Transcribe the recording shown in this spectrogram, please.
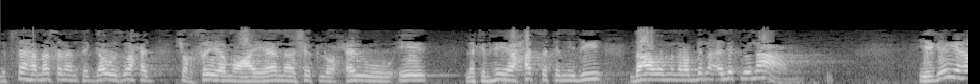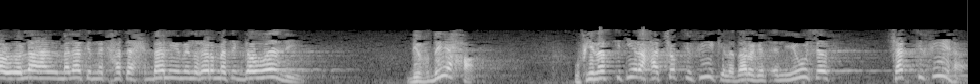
نفسها مثلا تتجوز واحد شخصية معينة شكله حلو وإيه لكن هي حست إن دي دعوة من ربنا قالت له نعم. يجيها ويقول لها الملاك إنك هتحبلي من غير ما تتجوزي. دي فضيحة. وفي ناس كتيرة هتشك فيك لدرجة إن يوسف شك فيها.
